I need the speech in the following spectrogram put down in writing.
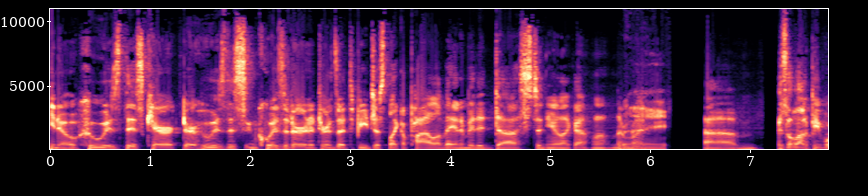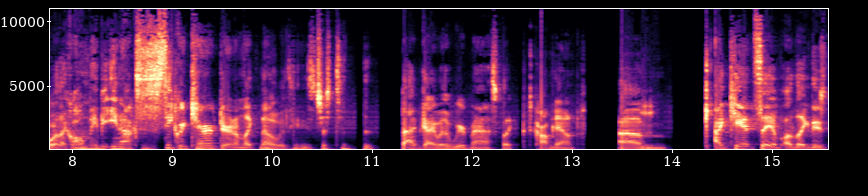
you know who is this character, who is this Inquisitor, and it turns out to be just like a pile of animated dust, and you're like oh well never mind. right. Um, because a lot of people were like oh maybe Enox is a secret character, and I'm like no he's just a, a bad guy with a weird mask. Like calm down. Um, I can't say like there's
